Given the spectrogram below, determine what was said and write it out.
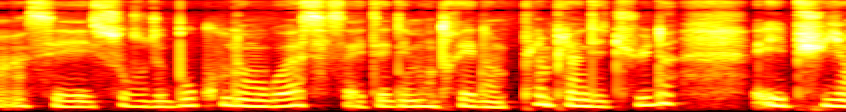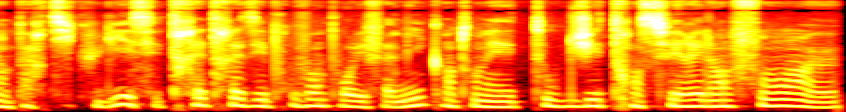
Hein. C'est source de beaucoup d'angoisse. Ça a été démontré dans plein plein d'études. Et puis en particulier, c'est très très éprouvant pour les familles quand on est obligé de transférer l'enfant euh,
